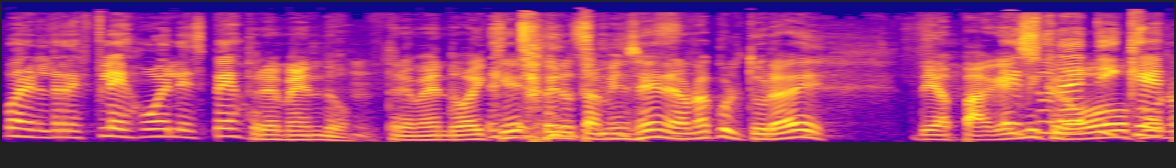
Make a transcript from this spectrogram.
por el reflejo del espejo. Tremendo, tremendo. Hay que, pero también se genera una cultura de, de apaga el es una micrófono. etiqueta.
